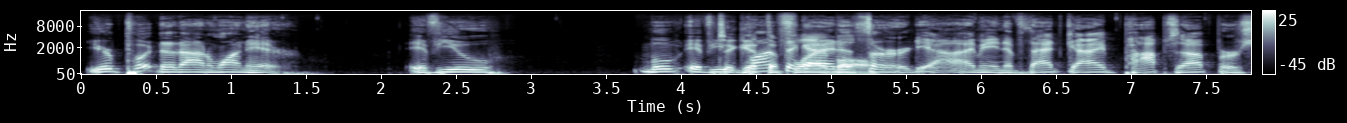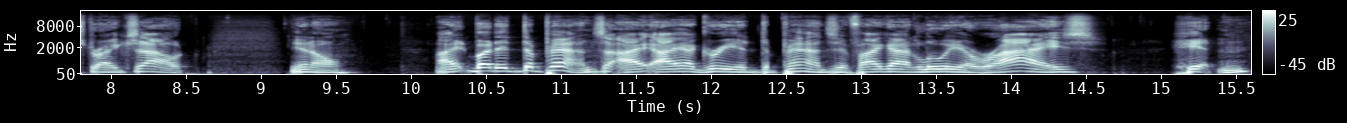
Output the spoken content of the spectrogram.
you're putting it on one hitter. If you move, if you bunt the the, guy ball. to third, yeah. I mean, if that guy pops up or strikes out, you know. I but it depends. I, I agree. It depends. If I got Luis Arraez hitting,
